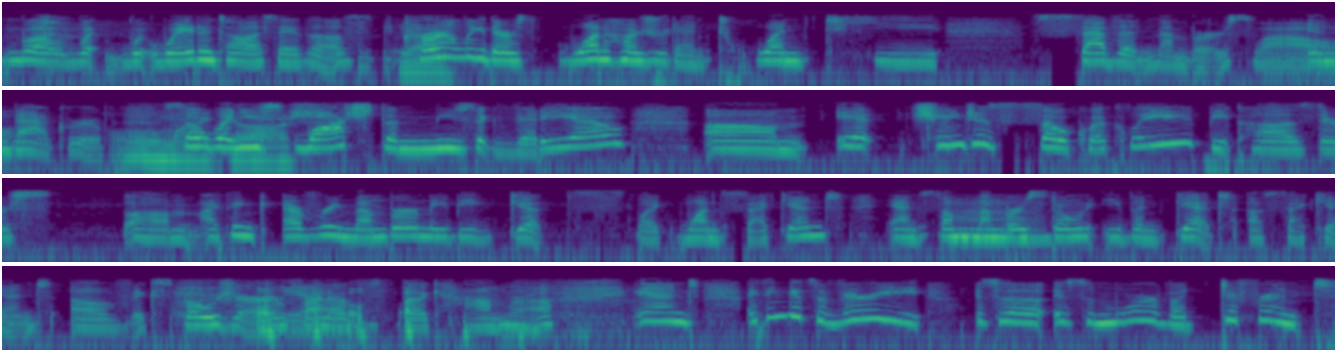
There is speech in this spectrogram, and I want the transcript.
well, w- w- wait until I say this. Yeah. Currently, there's 127 members Wow. in that group. Oh so when you gosh. s- watch the music video, um, it changes so quickly because there's. Um, I think every member maybe gets like one second, and some Mm. members don't even get a second of exposure in front of the camera. And I think it's a very, it's a, it's a more of a different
